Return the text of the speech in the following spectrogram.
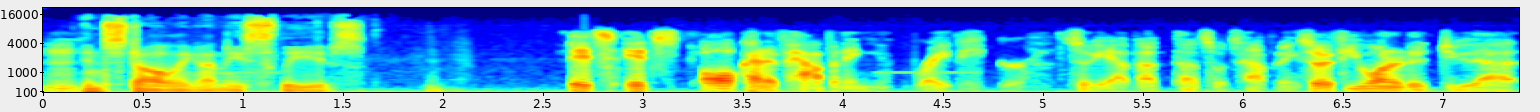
Hmm. installing on these sleeves? It's it's all kind of happening right here. So yeah, that that's what's happening. So if you wanted to do that,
